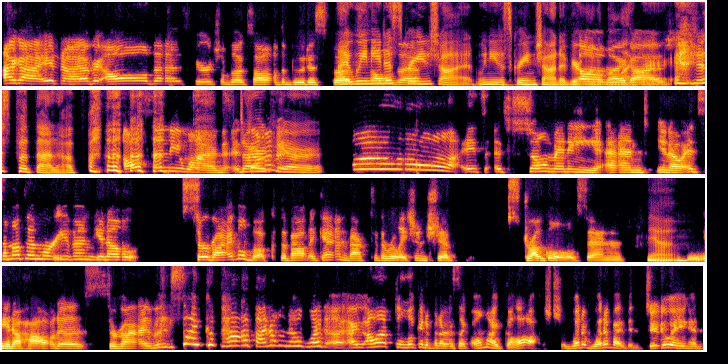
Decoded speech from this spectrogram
I got you know every all the spiritual books, all the Buddhist books. I, we need a the, screenshot. We need a screenshot of your. Oh Audible my library. gosh! Just put that up. I'll send you one. Start here. oh, it's it's so many, and you know, and some of them were even you know survival books about again back to the relationship struggles and yeah. you know how to survive a psychopath. I don't know what I, i'll have to look at it but i was like oh my gosh what, what have i been doing? And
